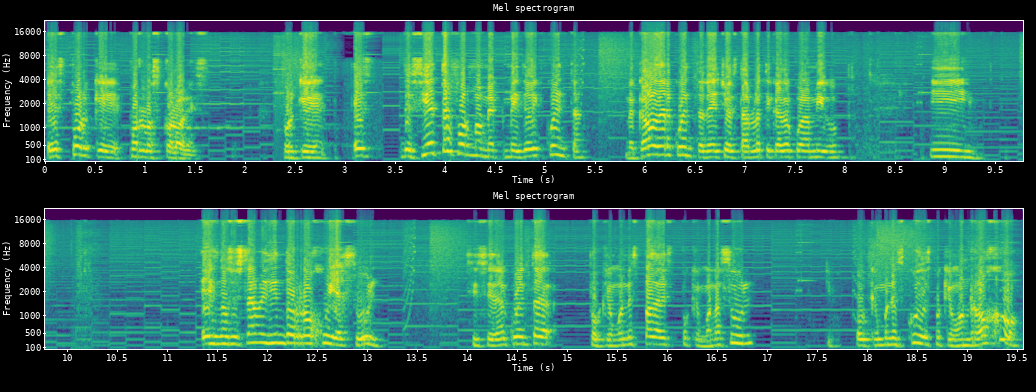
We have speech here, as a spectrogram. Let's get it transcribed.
es porque, por los colores. Porque es, de cierta forma me, me doy cuenta, me acabo de dar cuenta, de hecho, estaba platicando con un amigo, y nos está vendiendo rojo y azul. Si se dan cuenta, Pokémon Espada es Pokémon azul y Pokémon Escudo es Pokémon rojo.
